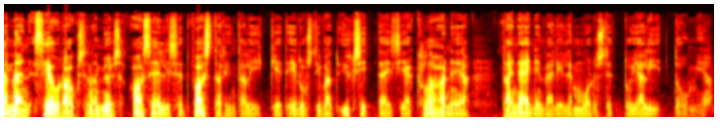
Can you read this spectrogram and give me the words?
Tämän seurauksena myös aseelliset vastarintaliikkeet edustivat yksittäisiä klaaneja tai näiden välille muodostettuja liittoumia.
